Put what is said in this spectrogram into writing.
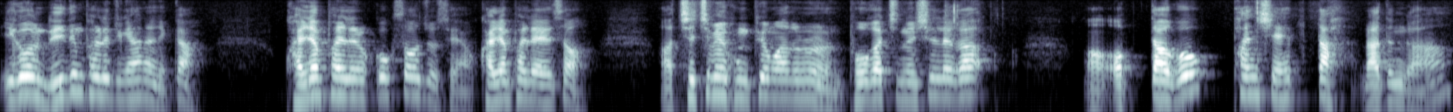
이건 leading 판례 중에 하나니까 관련 판례를 꼭 써주세요. 관련 판례에서 어, 지침의 공표만으로는 보호 가치 있는 신뢰가 어, 없다고 판시했다라든가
